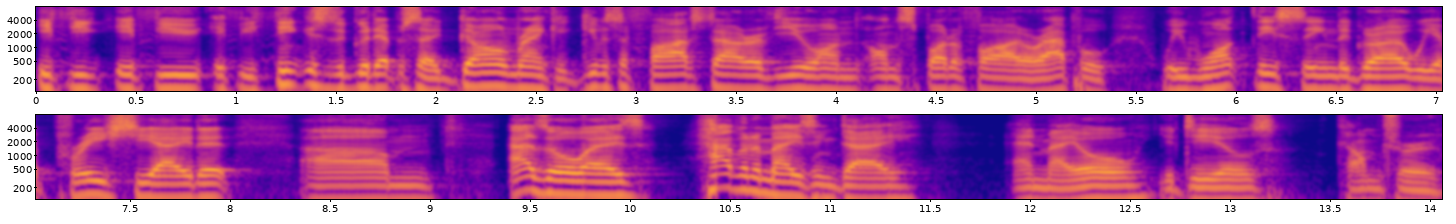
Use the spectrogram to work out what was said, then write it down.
If you if you if you think this is a good episode, go and rank it. Give us a five star review on on Spotify or Apple. We want this thing to grow. We appreciate it. Um, as always, have an amazing day, and may all your deals come true.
